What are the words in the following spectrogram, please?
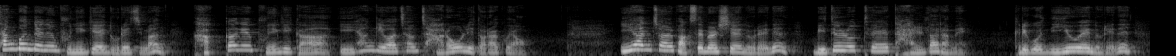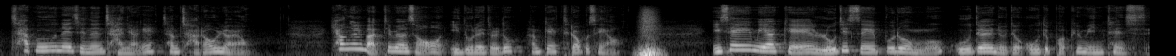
상반되는 분위기의 노래지만 각각의 분위기가 이 향기와 참 잘 어울리더라고요. 이한철 박세별 씨의 노래는 middle note의 달달함에 그리고 Ne-Yo의 노래는 차분해지는 잔향에 참 잘 어울려요. 향을 맡으면서 이 노래들도 함께 들어보세요. 이세이 미야케의 로디세이 뿌르옴무 우드 누드 오드 퍼퓸 인텐스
